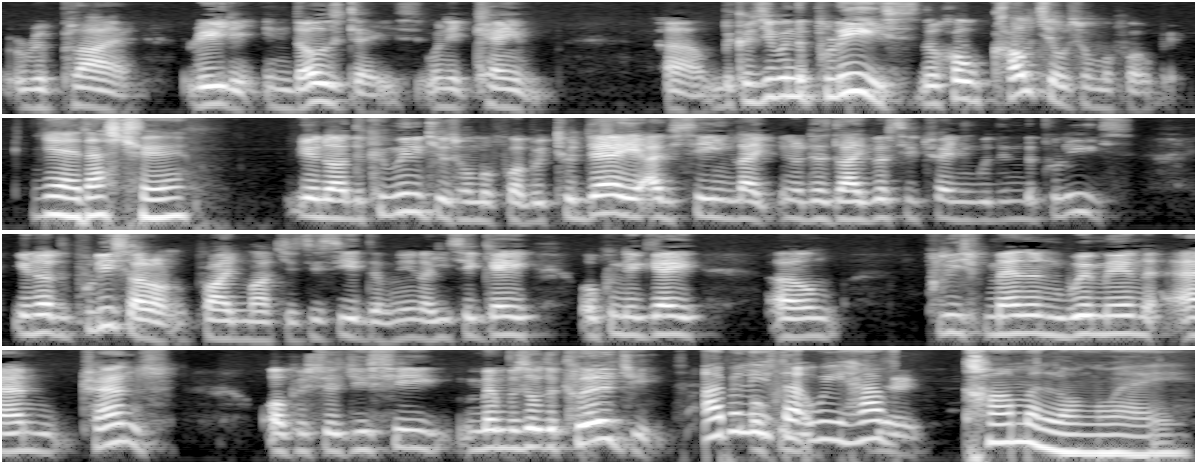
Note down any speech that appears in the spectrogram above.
reply really in those days when it came, um, because even the police, the whole culture was homophobic. Yeah, that's true. You know, the community was homophobic. Today, I've seen like you know, there's diversity training within the police you know, the police are on pride marches. You see them. You know, you see gay, openly gay um, policemen and women and trans officers. You see members of the clergy. I believe that we have gay. come a long way.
